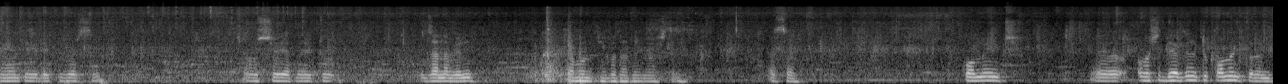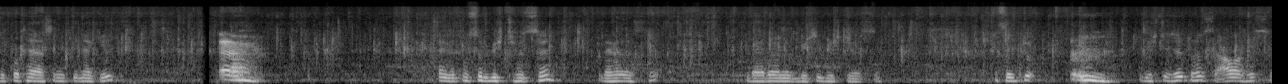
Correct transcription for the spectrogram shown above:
এখান থেকে দেখতে পাচ্ছি অবশ্যই আপনি একটু জানাবেন। কেমন, কী কোথা থেকে আসছেন? আচ্ছা কমেন্ট অবশ্যই দু একজন একটু কমেন্ট করেন যে কোথায় আছেন কি নাকি এই যে প্রচুর বৃষ্টি হচ্ছে দেখা যাচ্ছে বাইরে অনেক বেশি বৃষ্টি হচ্ছে আচ্ছা একটু বৃষ্টি যেহেতু হচ্ছে আওয়াজ হচ্ছে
